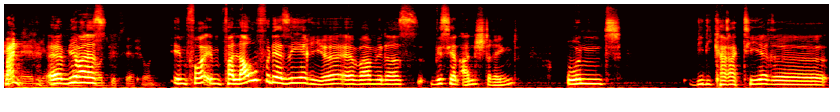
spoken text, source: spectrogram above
Mann, äh, mir war das. Ja im, Im Verlaufe der Serie äh, war mir das ein bisschen anstrengend. Und wie die Charaktere,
